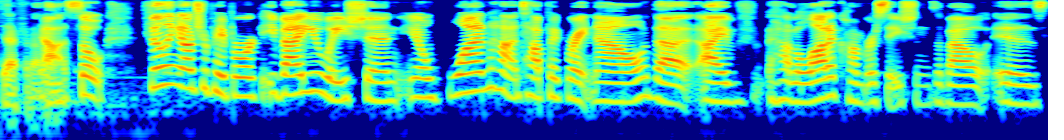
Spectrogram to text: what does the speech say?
Definitely. Yeah. So filling out your paperwork, evaluation, you know, one hot topic right now that I've had a lot of conversations about is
